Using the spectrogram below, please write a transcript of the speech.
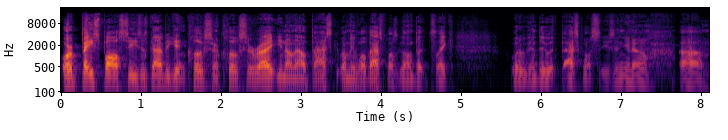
or baseball season's got to be getting closer and closer, right? You know, now basketball, I mean, well, basketball's going, but it's like, what are we going to do with basketball season, you know? Um,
